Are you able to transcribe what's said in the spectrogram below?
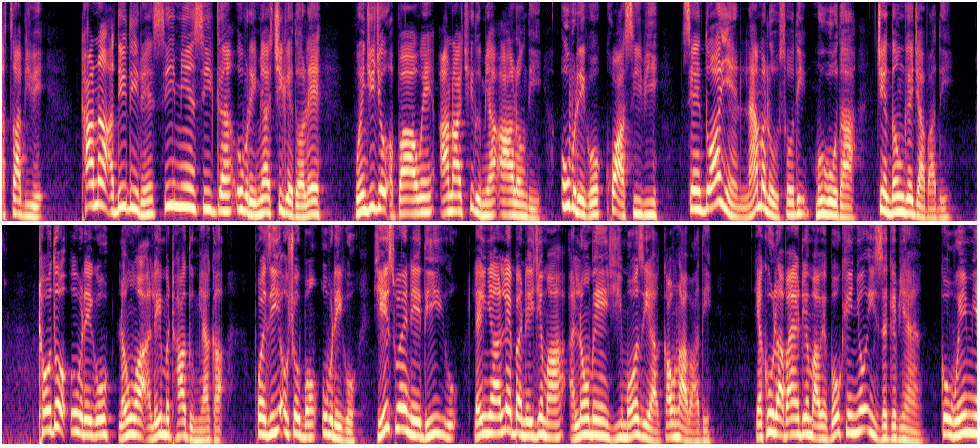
အစပြု၍ဌာနအသီးသီးတွင်စီမင်းစည်းကမ်းဥပဒေများရှိခဲ့တော်လဲဝင်ကြီးချုပ်အပါအဝင်အာဏာရှိသူများအားလုံးသည်ဥပဒေကိုခွစည်းပြီးစင်သွားရင်လမ်းမလို့ဆိုသည့်မူကိုသာကျင့်သုံးခဲ့ကြပါသည်ထို့သောဥပဒေကိုလုံးဝအလေးမထားသူများကဖွဲ့စည်းအုပ်ချုပ်ပုံဥပဒေကိုရေးဆွဲနေသည်ဟုလိန်ညာလက်ပတ်နေခြင်းမှာအလွန်ပင်ရီမောစရာကောင်းလာပါသည် ယခုလပိုင်းအတွင်းမှာပဲဘိုခင်ညို့ဤစကပြန်ကိုဝင်းမြ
